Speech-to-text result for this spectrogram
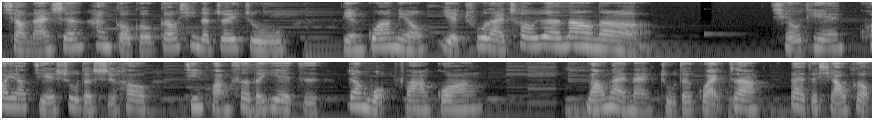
小男生和狗狗高兴地追逐，连蜗牛也出来凑热闹呢。秋天快要结束的时候，金黄色的叶子让我发光。老奶奶拄着拐杖，带着小狗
